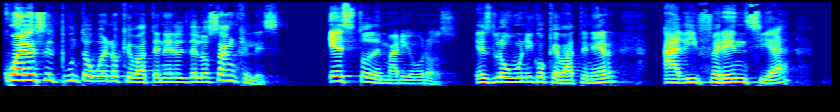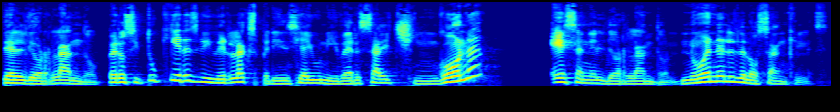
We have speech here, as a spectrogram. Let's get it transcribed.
¿Cuál es el punto bueno que va a tener el de Los Ángeles? Esto de Mario Bros. Es lo único que va a tener a diferencia del de Orlando. Pero si tú quieres vivir la experiencia Universal chingona, es en el de Orlando, no en el de Los Ángeles.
